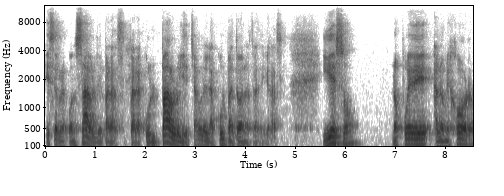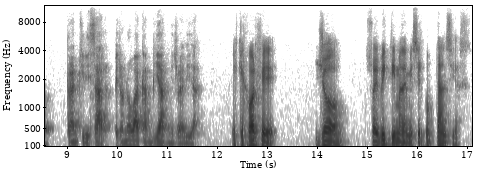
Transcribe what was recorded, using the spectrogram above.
ese responsable para, para culparlo y echarle la culpa de todas nuestras desgracias. Y eso nos puede a lo mejor tranquilizar, pero no va a cambiar mi realidad. Es que Jorge, yo soy víctima de mis circunstancias.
